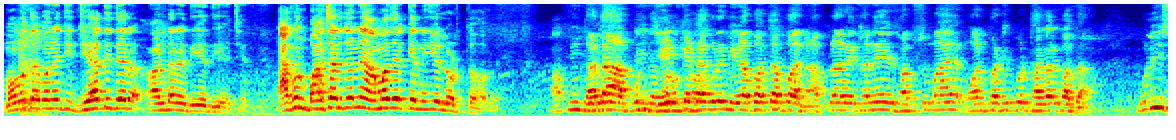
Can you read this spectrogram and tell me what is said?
মমতা ব্যানার্জি জিহাদিদের আন্ডারে দিয়ে দিয়েছে। এখন বাঁচার জন্য আমাদেরকে নিজে লড়তে হবে। আপনি দাদা আপনি জেড ক্যাটাগরি নিরাপত্তা পান। আপনার এখানে সবসময় ওয়ান ফর্টি ফোর থাকার কথা। পুলিশ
